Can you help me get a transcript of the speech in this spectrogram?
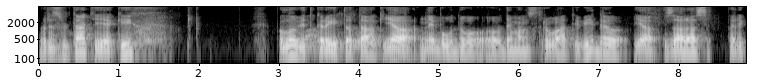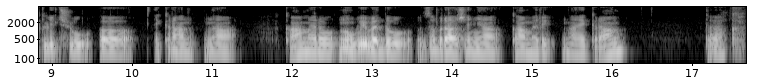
в результаті яких було відкрито. Так, я не буду демонструвати відео. Я зараз переключу екран на камеру. Ну, виведу зображення камери на екран. Так.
